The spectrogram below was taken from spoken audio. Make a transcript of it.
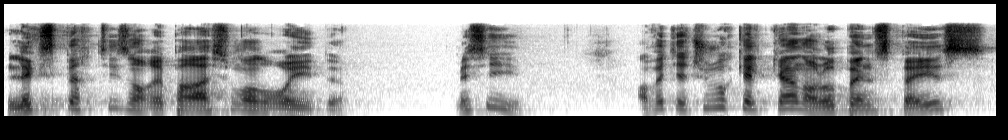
l'expertise en réparation d'Android. Mais si, en fait, il y a toujours quelqu'un dans l'open space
